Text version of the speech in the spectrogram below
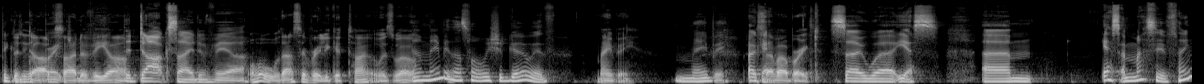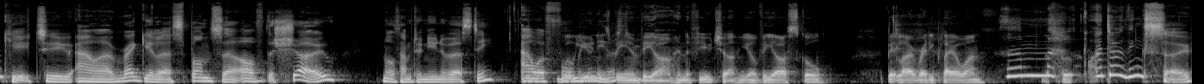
because The we've got a dark break. side of VR. The dark side of VR. Oh, that's a really good title as well. Uh, maybe that's what we should go with. Maybe. Maybe. Let's Okay. have our break. So uh, yes, um, yes, a massive thank you to our regular sponsor of the show, Northampton University. Our Will former unis university. be in VR in the future? Your VR school? A bit like Ready Player One? Um, I don't think so.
